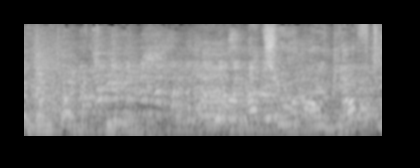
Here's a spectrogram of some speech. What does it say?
a one-time experience? Uh, I'm not sure. I would love to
